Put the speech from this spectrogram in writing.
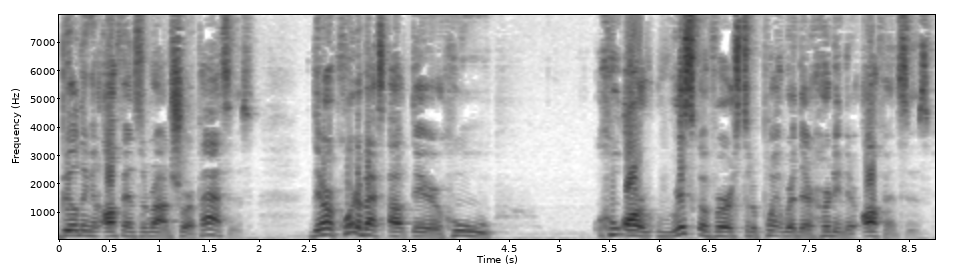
building an offense around short passes. There are quarterbacks out there who who are risk averse to the point where they're hurting their offenses.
